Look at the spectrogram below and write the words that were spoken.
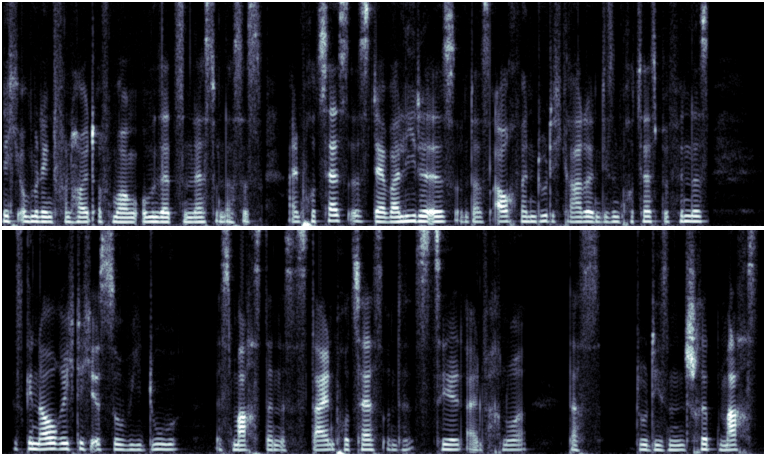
nicht unbedingt von heute auf morgen umsetzen lässt und dass es ein Prozess ist, der valide ist und dass auch wenn du dich gerade in diesem Prozess befindest, es genau richtig ist, so wie du es machst, denn es ist dein Prozess und es zählt einfach nur, dass du diesen Schritt machst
